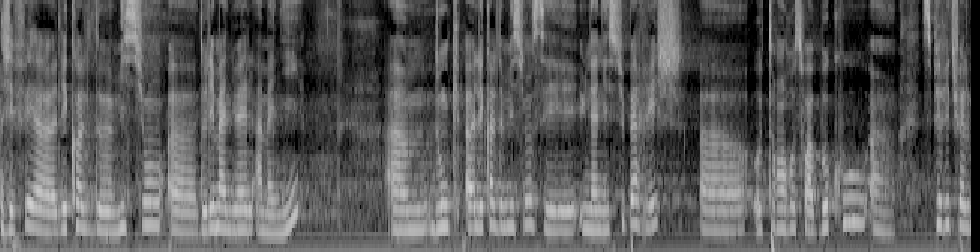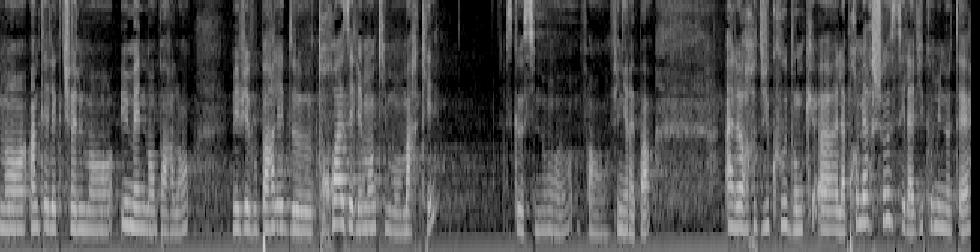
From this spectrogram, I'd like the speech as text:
J'ai fait euh, l'école de mission euh, de l'Emmanuel à Manille. l'école de mission c'est une année super riche. Autant on reçoit beaucoup spirituellement, intellectuellement, humainement parlant. Mais je vais vous parler de trois éléments qui m'ont marqué parce que sinon, enfin, on finirait pas. Alors du coup, donc la première chose c'est la vie communautaire.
